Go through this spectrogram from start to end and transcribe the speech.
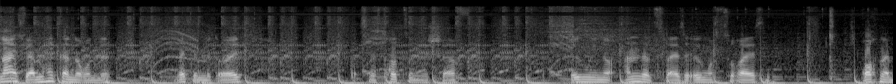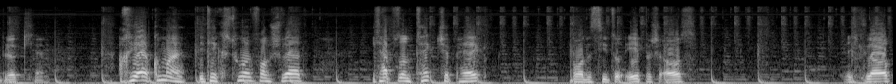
nice, wir haben Hacker in der Runde. Wette mit euch, dass wir es trotzdem nicht schafft, irgendwie nur ansatzweise irgendwas zu reißen. Ich brauche mehr Blöckchen. Ach ja, guck mal, die Texturen vom Schwert. Ich habe so ein Texture Pack. Boah, das sieht so episch aus. Ich glaube,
